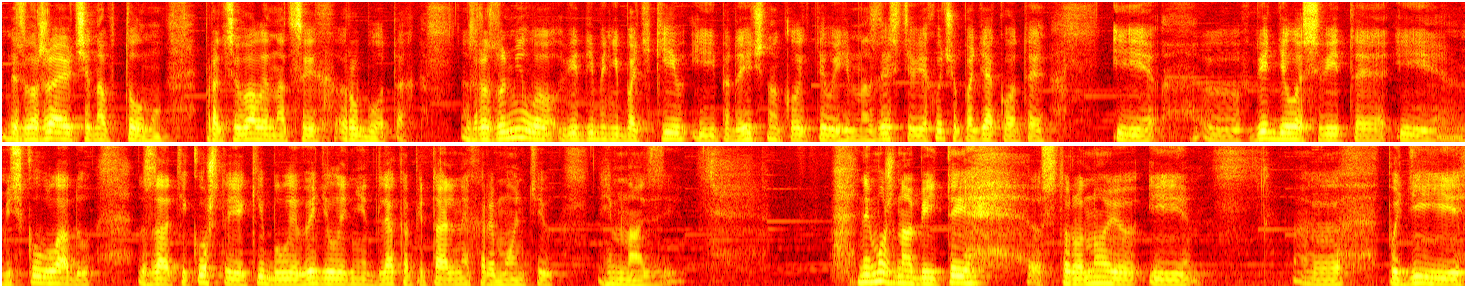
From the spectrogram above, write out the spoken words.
незважаючи на втому, працювали на цих роботах. Зрозуміло, від імені батьків і педагогічного колективу гімназистів я хочу подякувати і е, відділ освіти, і міську владу за ті кошти, які були виділені для капітальних ремонтів гімназії. Не можна обійти стороною і е, події,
